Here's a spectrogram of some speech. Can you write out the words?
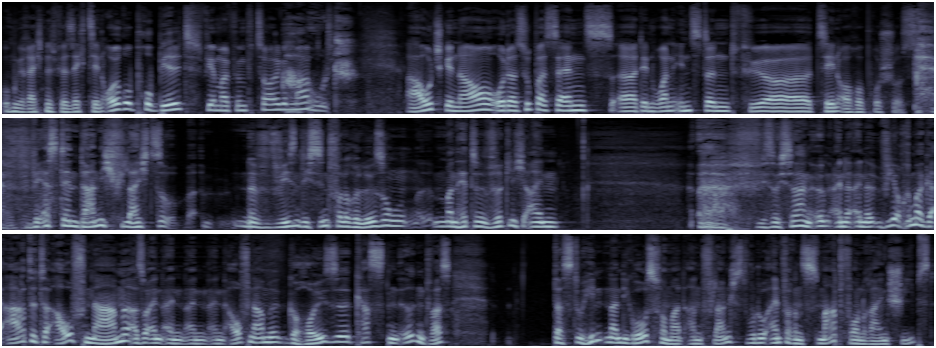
umgerechnet für 16 Euro pro Bild 4x5 Zoll gemacht. Autsch. Ouch, genau. Oder SuperSense, äh, den One Instant für 10 Euro pro Schuss. Wäre es denn da nicht vielleicht so eine wesentlich sinnvollere Lösung? Man hätte wirklich ein äh, wie soll ich sagen, irgendeine eine wie auch immer geartete Aufnahme, also ein ein ein, ein Aufnahmegehäuse, Kasten, irgendwas, dass du hinten an die Großformat anflanschst, wo du einfach ein Smartphone reinschiebst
